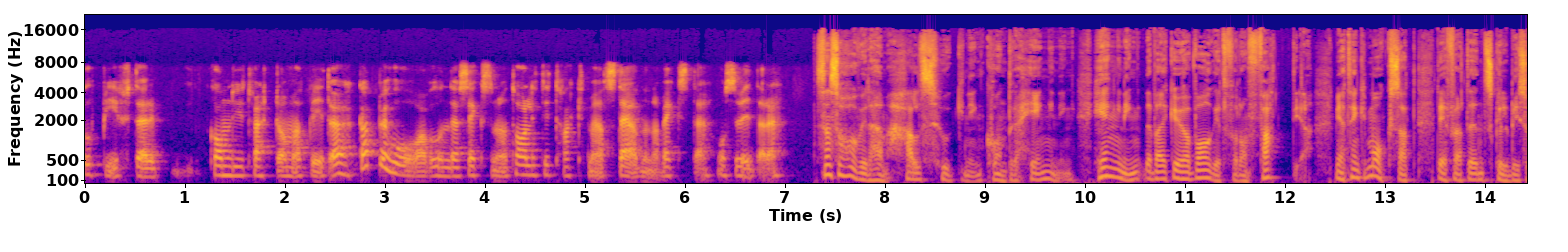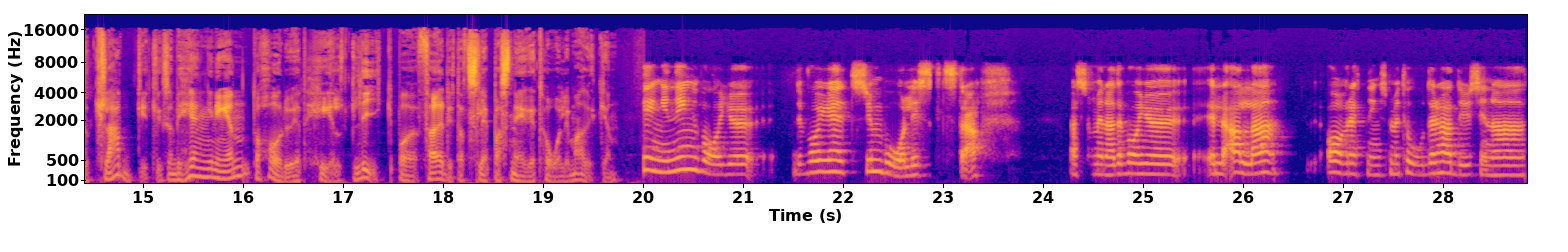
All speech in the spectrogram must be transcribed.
uppgifter kom det ju tvärtom att bli ett ökat behov av under 1600-talet i takt med att städerna växte och så vidare. Sen så har vi det här med halshuggning kontra hängning. Hängning, det verkar ju ha varit för de fattiga. Men jag tänker mig också att det är för att det inte skulle bli så kladdigt. Liksom vid hängningen, då har du ett helt lik, bara färdigt att släppas ner i ett hål i marken. Hängning var ju, det var ju ett symboliskt straff. Alltså jag menar, det var ju, eller alla avrättningsmetoder hade ju sina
